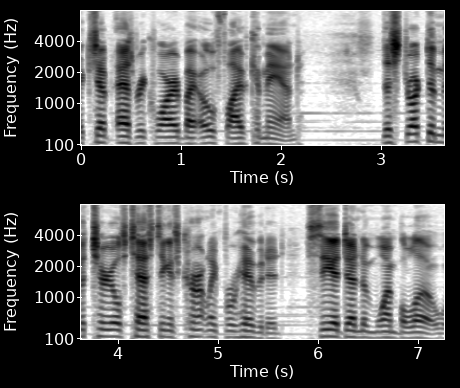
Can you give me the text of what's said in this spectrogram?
except as required by O5 Command. Destructive materials testing is currently prohibited, see Addendum 1 below.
